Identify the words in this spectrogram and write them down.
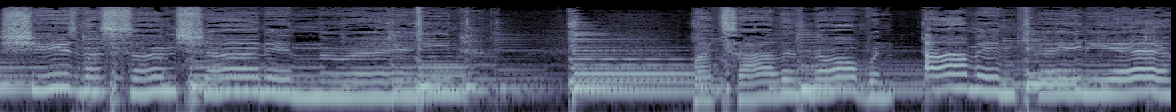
She's my sunshine in the rain. My Tylenol when I'm in pain, yeah.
